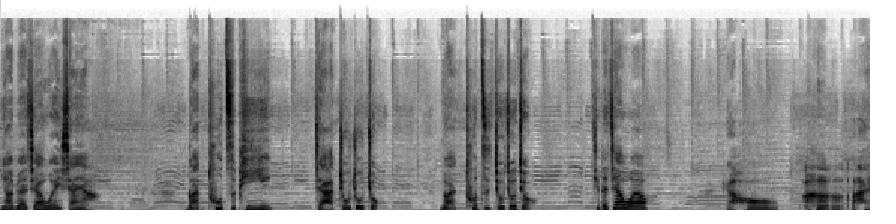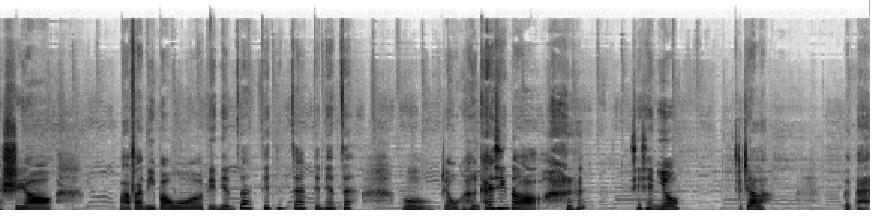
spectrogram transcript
你要不要加我一下呀？暖兔子拼音加九九九，暖兔子九九九，记得加我哟。然后 还是要麻烦你帮我点点赞，点点赞，点点赞，嗯，这样我会很开心的。呵 呵谢谢你哦，就这样啦，拜拜。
